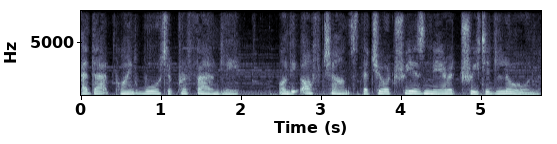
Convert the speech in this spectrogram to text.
at that point water profoundly. On the off chance that your tree is near a treated lawn,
